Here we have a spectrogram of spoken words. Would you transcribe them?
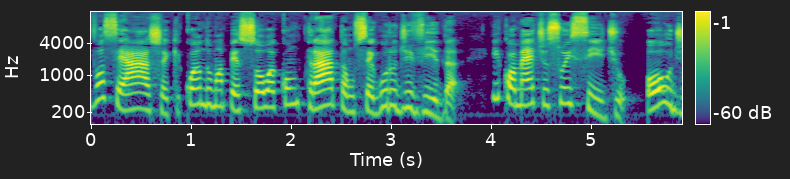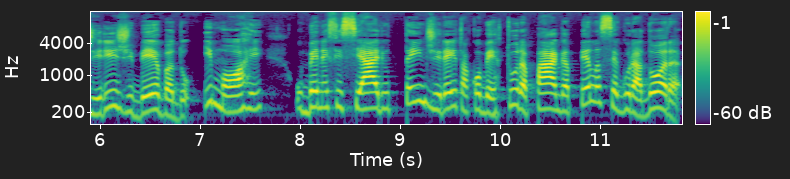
Você acha que quando uma pessoa contrata um seguro de vida e comete suicídio ou dirige bêbado e morre, o beneficiário tem direito à cobertura paga pela seguradora?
